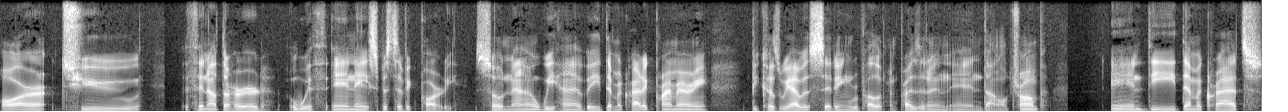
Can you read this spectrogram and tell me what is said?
are to thin out the herd within a specific party. So now we have a Democratic primary because we have a sitting Republican president in Donald Trump and the Democrats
